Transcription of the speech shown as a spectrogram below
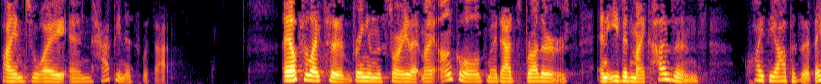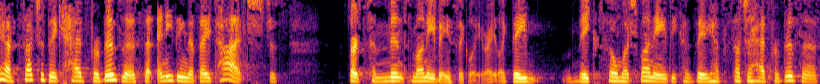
find joy and happiness with that. I also like to bring in the story that my uncles, my dad's brothers, and even my cousins, quite the opposite. They have such a big head for business that anything that they touch just starts to mint money basically, right? Like they make so much money because they have such a head for business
